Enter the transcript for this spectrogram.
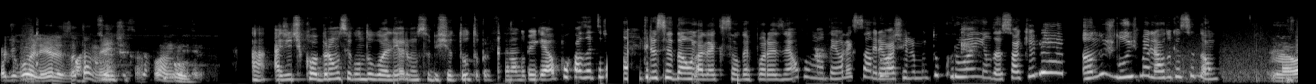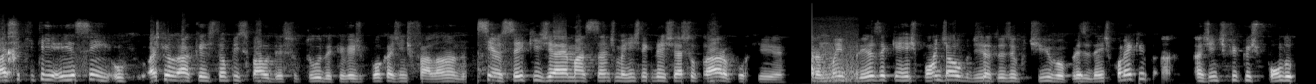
É de goleiro, exatamente. Pô, Ah, a gente cobrou um segundo goleiro, um substituto pro Fernando Miguel por causa disso. Entre o Sidão e o Alexander, por exemplo, mantém o Alexander. Eu acho ele muito cru ainda. Só que ele é anos-luz melhor do que o Sidão. Eu acho que tem. E assim, o, acho que a questão principal disso tudo é que eu vejo pouca gente falando. Assim, eu sei que já é maçante, mas a gente tem que deixar isso claro, porque, cara, numa empresa, quem responde ao diretor executivo, ao presidente, como é que a, gente fica expondo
